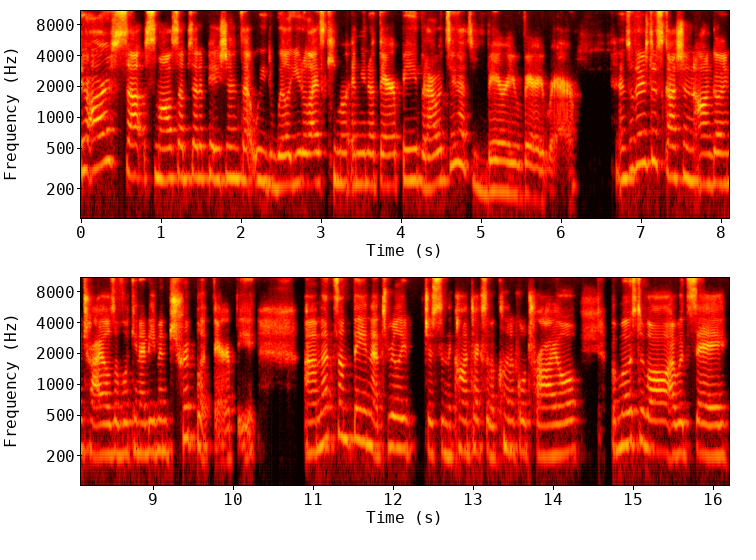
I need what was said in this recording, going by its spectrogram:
There are a small subset of patients that we will utilize chemoimmunotherapy, but I would say that's very, very rare. And so there's discussion, ongoing trials of looking at even triplet therapy. Um, that's something that's really just in the context of a clinical trial. But most of all, I would say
